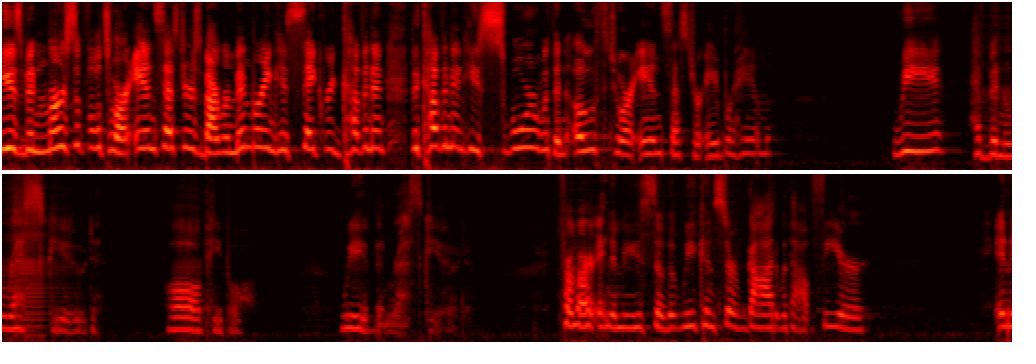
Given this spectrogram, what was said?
He has been merciful to our ancestors by remembering his sacred covenant, the covenant he swore with an oath to our ancestor Abraham. We have been rescued. Oh, people, we have been rescued from our enemies so that we can serve God without fear in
